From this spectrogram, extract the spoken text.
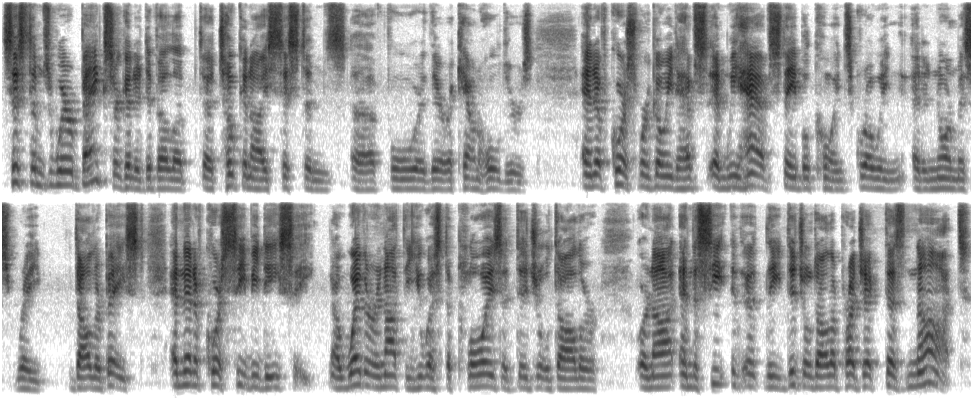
Systems where banks are going to develop uh, tokenized systems uh, for their account holders. And of course, we're going to have, and we have stable coins growing at an enormous rate dollar based. And then, of course, CBDC. Now, whether or not the U.S. deploys a digital dollar or not, and the, C, the digital dollar project does not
